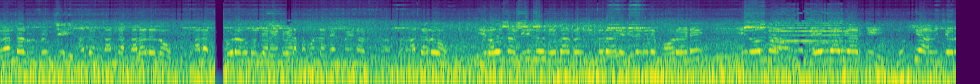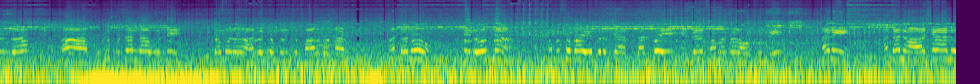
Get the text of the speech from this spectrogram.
గ్రంథాలు రుచించి అతను కన్న కళలను ఆయన చూడకముందే రెండు వేల పదకొండులో చనిపోయినాడు. అతను ఈ రోజున నీళ్ళు నియామకాలు నిధులు అనే విధంగానే పోరాడి ఈ రోజున కేసీఆర్ గారికి ముఖ్య అనుచరుడుగా ఆ కుడి ఉండి ఉద్యమంలో అరవై తొమ్మిది నుంచి పాల్గొన్నాడు. అతను ఈ రోజున అమృతబాయి ఇప్పుడు చనిపోయి ఎనిమిది సంవత్సరాలు అవుతుంది. కానీ అతను ఆశయాలు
